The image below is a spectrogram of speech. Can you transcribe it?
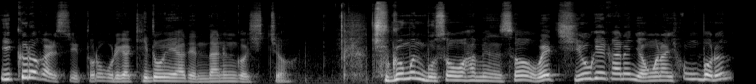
이끌어갈 수 있도록 우리가 기도해야 된다는 것이죠. 죽음은 무서워하면서 왜 지옥에 가는 영원한 형벌은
